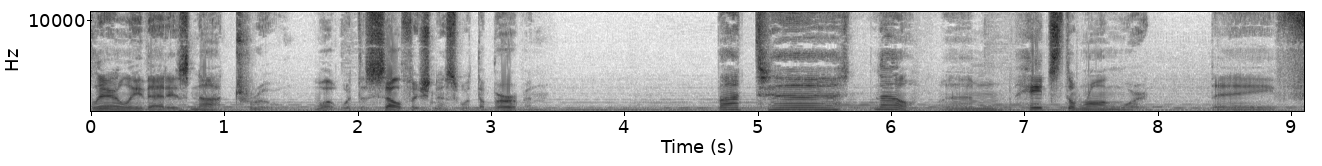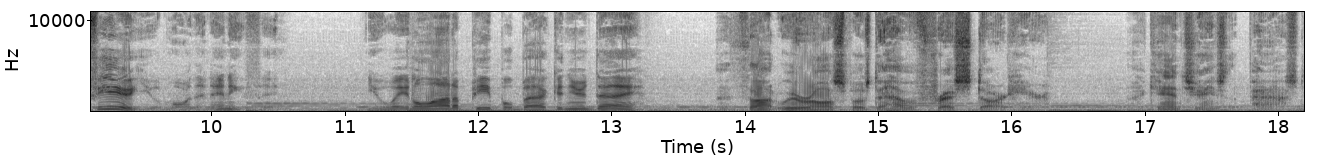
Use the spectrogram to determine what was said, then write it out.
Clearly, that is not true, what with the selfishness with the bourbon. But, uh, no, um, hate's the wrong word. They fear you more than anything. You ate a lot of people back in your day. I thought we were all supposed to have a fresh start here. I can't change the past.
